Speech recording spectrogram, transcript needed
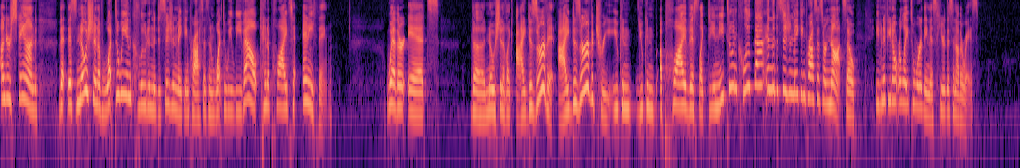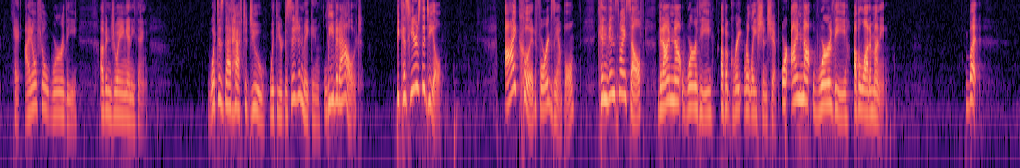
understand that this notion of what do we include in the decision making process and what do we leave out can apply to anything. Whether it's the notion of like I deserve it. I deserve a treat. You can you can apply this like do you need to include that in the decision making process or not? So even if you don't relate to worthiness, hear this in other ways. Okay, I don't feel worthy of enjoying anything. What does that have to do with your decision making? Leave it out. Because here's the deal. I could, for example, convince myself that I'm not worthy of a great relationship or I'm not worthy of a lot of money. But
